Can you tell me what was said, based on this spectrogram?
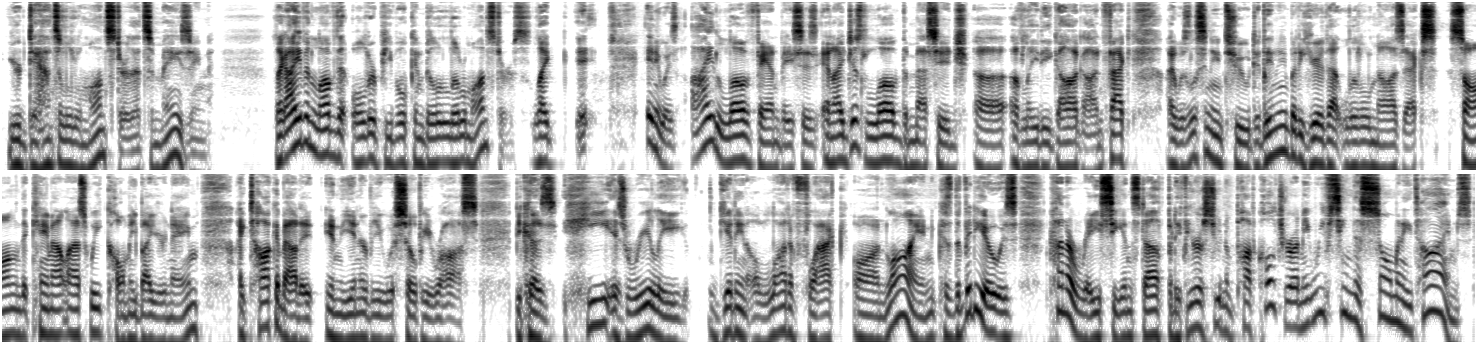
your dad's a little monster. That's amazing. Like I even love that older people can build little monsters. Like, it, anyways, I love fan bases, and I just love the message uh, of Lady Gaga. In fact, I was listening to. Did anybody hear that Lil Nas X song that came out last week? "Call Me by Your Name." I talk about it in the interview with Sophie Ross because he is really getting a lot of flack online because the video is kind of racy and stuff. But if you're a student of pop culture, I mean, we've seen this so many times.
